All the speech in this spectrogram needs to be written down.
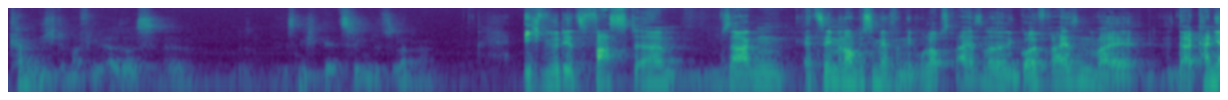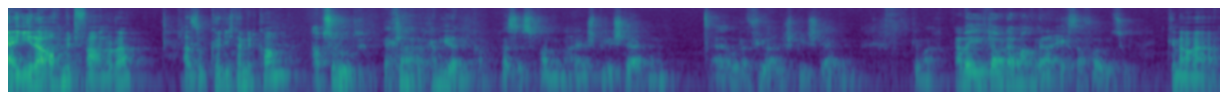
kann nicht immer viel. Also es äh, ist nicht der zwingende Zusammenhang. Ich würde jetzt fast ähm, sagen, erzähl mir noch ein bisschen mehr von den Urlaubsreisen oder den Golfreisen, weil da kann ja jeder auch mitfahren, oder? Also könnte ich da mitkommen? Absolut. Ja klar, da kann jeder mitkommen. Das ist von allen Spielstärken äh, oder für alle Spielstärken gemacht. Aber ich glaube, da machen wir eine extra Folge zu. Genau, ja,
